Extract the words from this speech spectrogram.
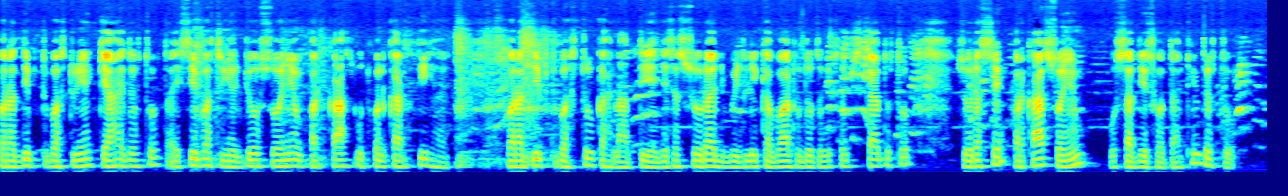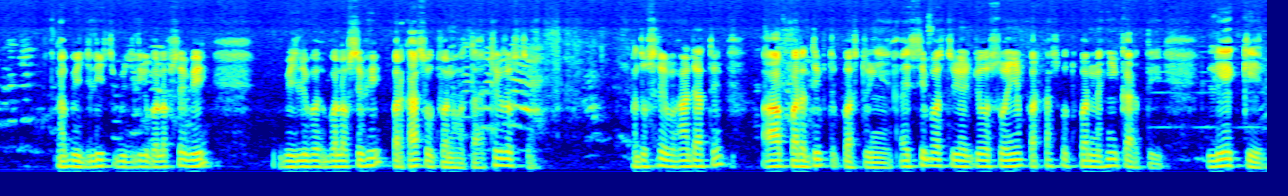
परादीप्त वस्तुएँ क्या है दोस्तों? तो ऐसी वस्तुएँ जो स्वयं प्रकाश उत्पन्न करती है, परादीप्त वस्तु कहलाती है। जैसे सूरज, बिजली का बल्ब दोस्तों ये सब क्या दोस्तों? सूरज से प्रकाश स्वयं उत्सर्जित होता है, ठीक दोस्तों? अब बिजली बिजली के बल्ब से भी, बिजली बल्ब से भी प्रकाश उत्पन्न होता है, ठीक दोस्तों? दूसरे में आ जाते अपरदीप्त वस्तुएँ। ऐसी वस्तुएँ जो स्वयं प्रकाश उत्पन्न नहीं करती, लेकिन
